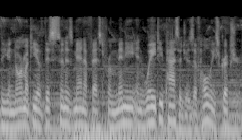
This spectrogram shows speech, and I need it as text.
The enormity of this sin is manifest from many and weighty passages of Holy Scripture.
